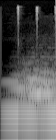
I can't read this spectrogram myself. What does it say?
you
